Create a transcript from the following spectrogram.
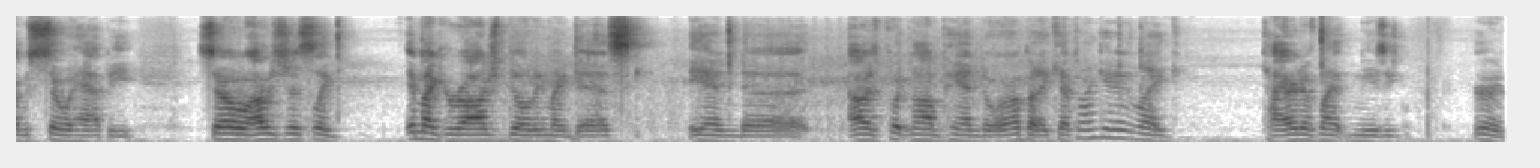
I was so happy. So I was just like in my garage building my desk, and uh, I was putting on Pandora, but I kept on getting like tired of my music or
